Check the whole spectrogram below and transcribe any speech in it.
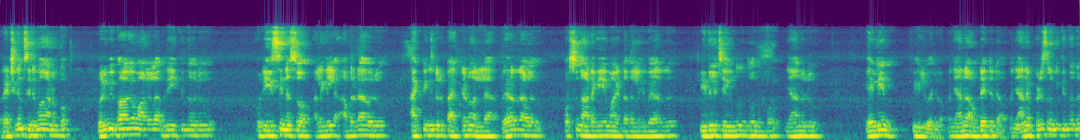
പ്രേക്ഷകൻ സിനിമ കാണുമ്പോൾ ഒരു വിഭാഗം ആളുകൾ അഭിനയിക്കുന്ന ഒരു ഒരു ഈസിനെസ്സോ അല്ലെങ്കിൽ അവരുടെ ഒരു ആക്ടിങ്ങിന്റെ ഒരു പാറ്റേണോ അല്ല വേറൊരാൾ കുറച്ച് നാടകീയമായിട്ട് അതല്ലെങ്കിൽ വേറൊരു രീതിയിൽ ചെയ്യുന്നു എന്ന് തോന്നുമ്പോൾ ഞാനൊരു ഏലിയൻ ഫീൽ വരും. അപ്പോൾ ഞാൻ അപ്ഡേറ്റഡ് ആവും. അപ്പോൾ ഞാൻ എപ്പോഴും ശ്രമിക്കുന്നത്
